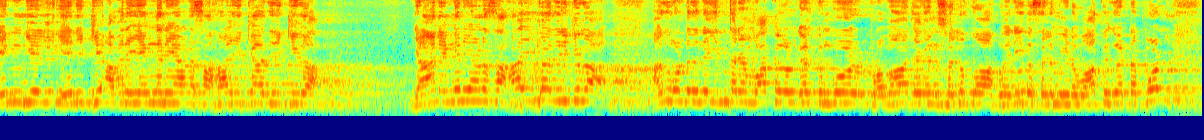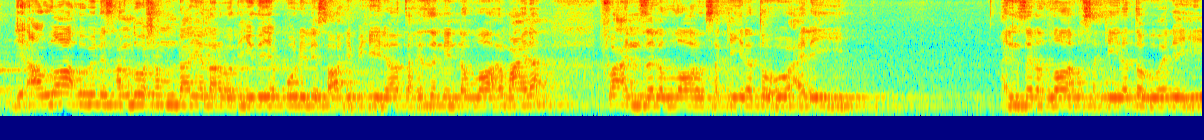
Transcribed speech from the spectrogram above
എങ്കിൽ എനിക്ക് അവനെ എങ്ങനെയാണ് സഹായിക്കാതിരിക്കുക? ഞാൻ എങ്ങനെയാണ് സഹായിക്കാതിരിക്കുക? അതുകൊണ്ട് തന്നെ ഇത്തരം വാക്കുകൾ കേൾക്കുമ്പോൾ പ്രവാചകൻ സല്ലല്ലാഹു അലൈ വസല്ലമയുടെ വാക്ക് കേട്ടപ്പോൾ അള്ളാഹുവിന് സന്തോഷമുണ്ടായി എന്നറിയുന്നത്. ഇത് യഖൂലു സാഹിബ് ലാ തഹസൻ ഇന്നല്ലാഹ മഅന ഫഅൻസലല്ലാഹു സക്കീനത്തുഹു അലൈഹി. അൻസലല്ലാഹു സക്കീനത്തഹു അലൈഹി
